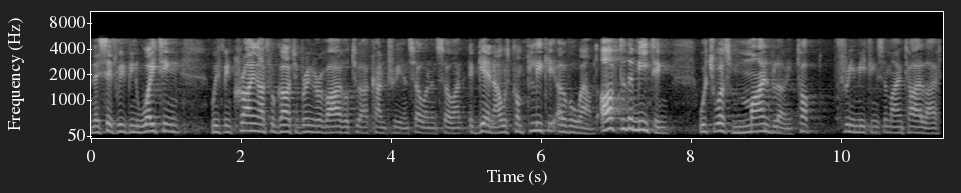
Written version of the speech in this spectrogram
and they said, We've been waiting We've been crying out for God to bring revival to our country and so on and so on. Again, I was completely overwhelmed. After the meeting, which was mind blowing, top three meetings in my entire life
